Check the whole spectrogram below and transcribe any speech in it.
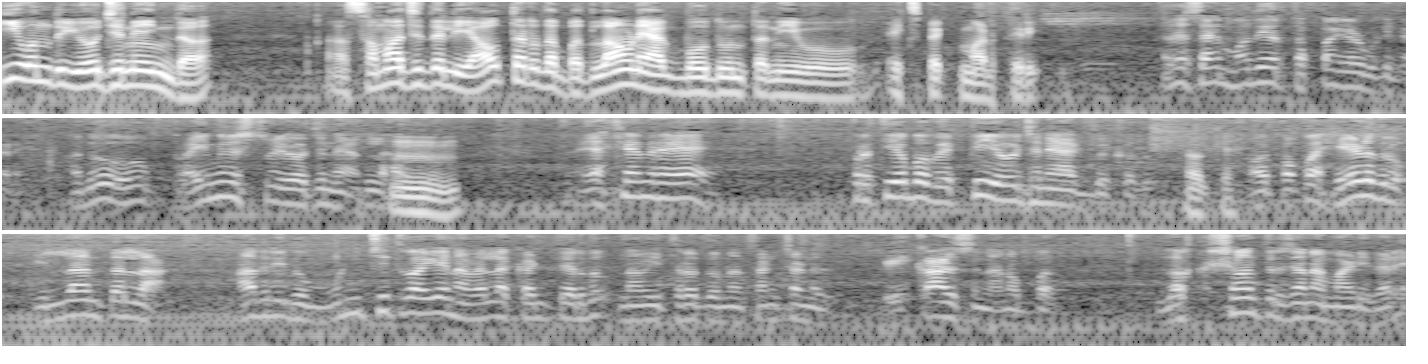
ಈ ಒಂದು ಯೋಜನೆಯಿಂದ ಸಮಾಜದಲ್ಲಿ ಯಾವ ಥರದ ಬದಲಾವಣೆ ಆಗ್ಬೋದು ಅಂತ ನೀವು ಎಕ್ಸ್ಪೆಕ್ಟ್ ಮಾಡ್ತೀರಿ? ಅದೇ ಸರ್ ಮೋದಿ ಅವರು ತಪ್ಪಾಗಿ ಹೇಳ್ಬಿಟ್ಟಿದ್ದಾರೆ. ಅದು ಪ್ರೈಮ್ ಮಿನಿಸ್ಟರ್ ಯೋಜನೆ ಅಲ್ಲ. ಯಾಕೆಂದ್ರೆ ಪ್ರತಿಯೊಬ್ಬ ವ್ಯಕ್ತಿ ಯೋಜನೆ ಆಗ್ಬೇಕು ಅದು ಅವ್ರ ಪಾಪ ಹೇಳಿದ್ರು ಇಲ್ಲ ಅಂತಲ್ಲ. ಆದ್ರೆ ಇದು ಮುಂಚಿತವಾಗಿ ನಾವೆಲ್ಲ ಕಣ್ ತೆರೆದು ನಾವು ಈ ಥರದ್ದು ಸಣ್ಣ ಸಣ್ಣ ಬೇಕಾದಷ್ಟು ನಾನೊಬ್ಬ ಲಕ್ಷಾಂತರ ಜನ ಮಾಡಿದ್ದಾರೆ.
